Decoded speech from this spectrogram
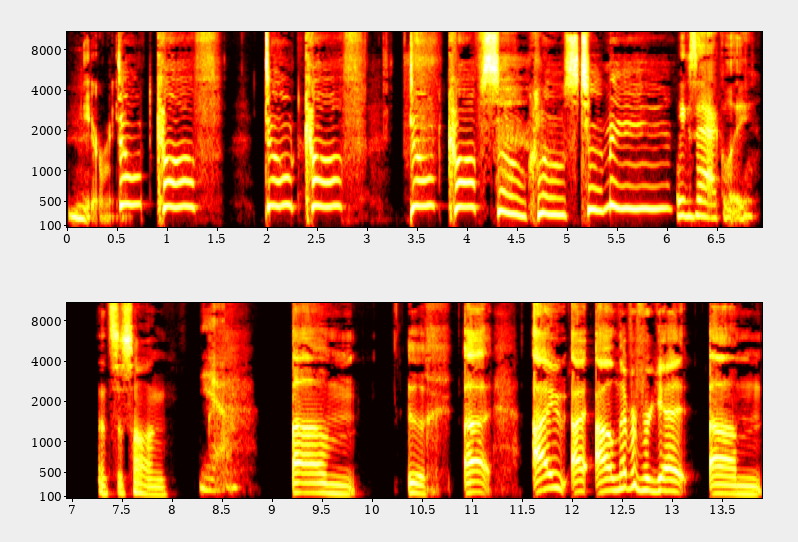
near me. Don't cough. Don't cough. Don't cough so close to me. Exactly. That's a song. Yeah. Um. Ugh. Uh. I, I I'll never forget um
